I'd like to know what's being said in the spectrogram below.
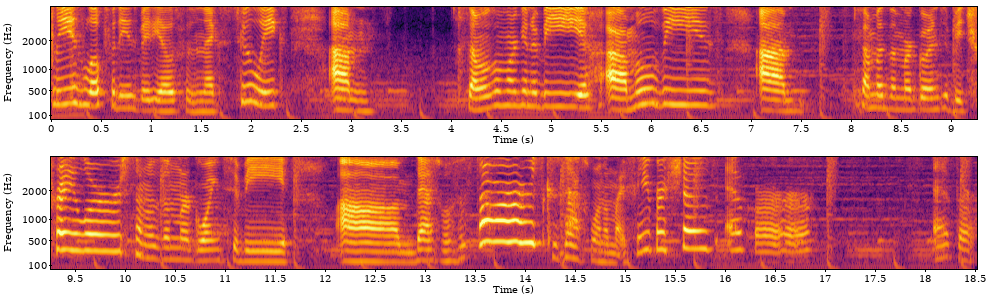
please look for these videos for the next two weeks. Um, some of them are gonna be uh, movies. Um, some of them are going to be trailers. Some of them are going to be um, Dance with the Stars because that's one of my favorite shows ever. Ever.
